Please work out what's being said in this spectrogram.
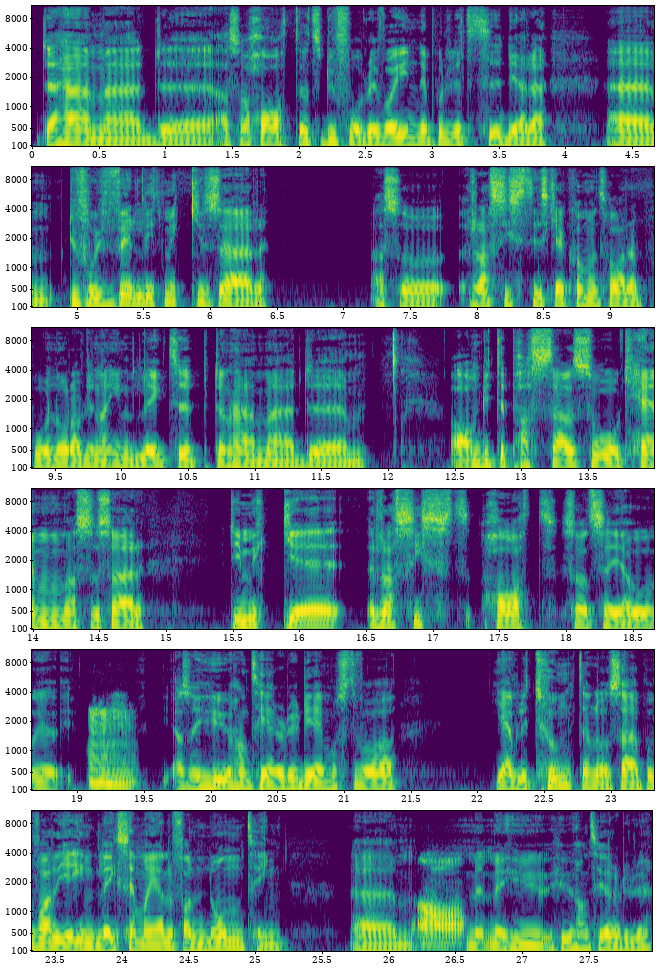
det här med eh, alltså hatet du får. Vi var inne på det lite tidigare. Ehm, du får ju väldigt mycket så här alltså rasistiska kommentarer på några av dina inlägg. Typ den här med ehm, ja, om det inte passar så åk hem. Alltså så här, det är mycket rasisthat så att säga. Och, jag- Alltså hur hanterar du det? Det måste vara jävligt tungt ändå. Så här, på varje inlägg ser man i alla fall någonting. Um, men, men hur, hur hanterar du det?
